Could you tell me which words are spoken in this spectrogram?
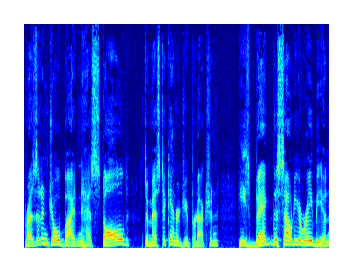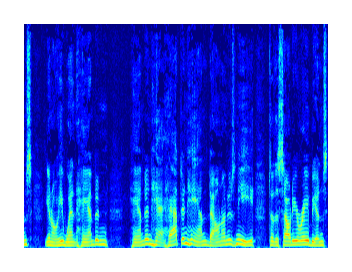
President Joe Biden has stalled domestic energy production He's begged the Saudi Arabians. You know, he went hand in hand in ha- hat in hand down on his knee to the Saudi Arabians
